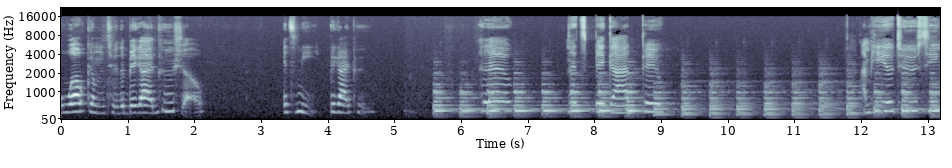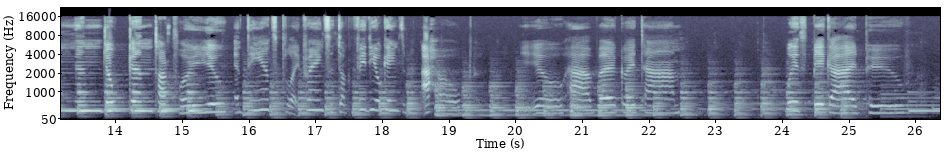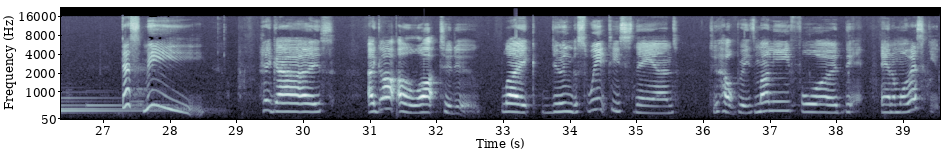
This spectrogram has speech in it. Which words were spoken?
Welcome to the Big Eyed Poo Show. It's me, Big Eyed Poo. Hello, it's Big Eyed Poo. I'm here to sing and joke and talk for you, and dance, play pranks, and talk video games. And I hope you have a great time with Big Eyed Poo. That's me. Hey guys, I got a lot to do, like doing the sweet tea stand to help raise money for the animal rescue,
